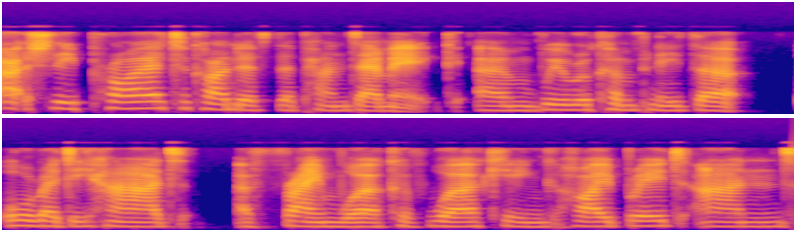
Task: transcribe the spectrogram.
Actually, prior to kind of the pandemic, um, we were a company that already had a framework of working hybrid and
